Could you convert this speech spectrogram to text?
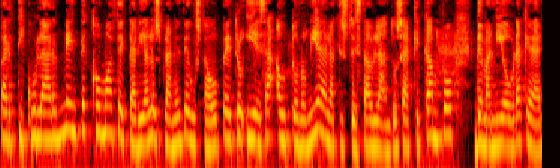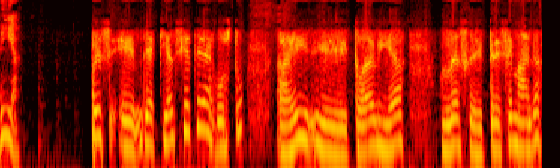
particularmente cómo afectaría los planes de Gustavo Petro y esa autonomía de la que usted está hablando? O sea, ¿qué campo de maniobra quedaría? Pues eh, de aquí al 7 de agosto hay eh, todavía unas eh, tres semanas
